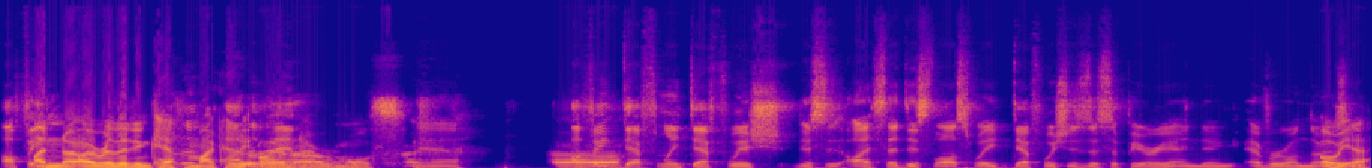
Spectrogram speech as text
I think I know. I really didn't care for of- Michael. I have no remorse. Yeah, uh, I think definitely Death Wish. This is I said this last week. Death Wish is the superior ending. Everyone knows. Oh, it. yeah.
